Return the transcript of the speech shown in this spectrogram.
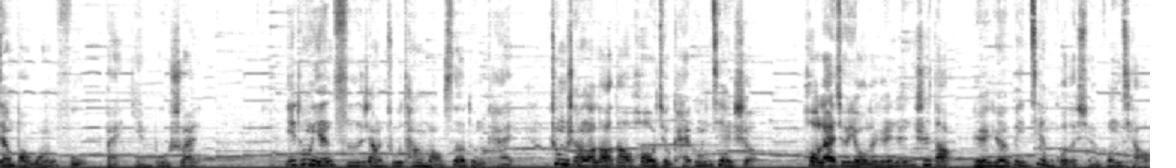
将保王府百年不衰。一通言辞让朱汤茅塞顿开，重赏了老道后就开工建设，后来就有了人人知道、人人未见过的悬风桥。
